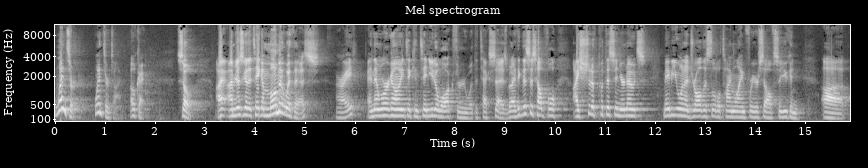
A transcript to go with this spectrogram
Winter. Winter time. Okay. So I, am just going to take a moment with this, all right? And then we're going to continue to walk through what the text says. But I think this is helpful. I should have put this in your notes. Maybe you want to draw this little timeline for yourself so you can. Uh,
